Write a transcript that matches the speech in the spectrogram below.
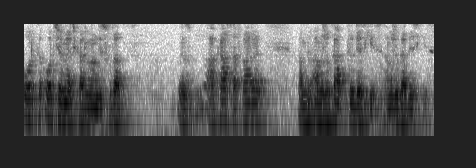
or, orice meci care l-am discutat acasă, afară, am, am jucat deschis. Am jucat deschis.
